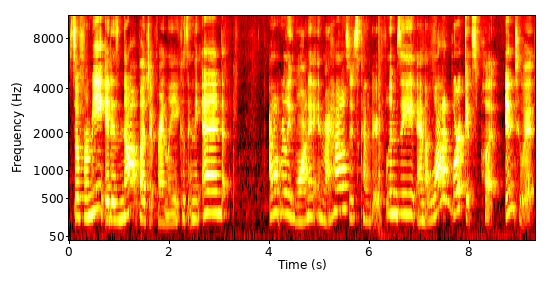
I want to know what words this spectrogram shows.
So for me, it is not budget friendly because in the end, I don't really want it in my house. It's kind of very flimsy and a lot of work gets put into it.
